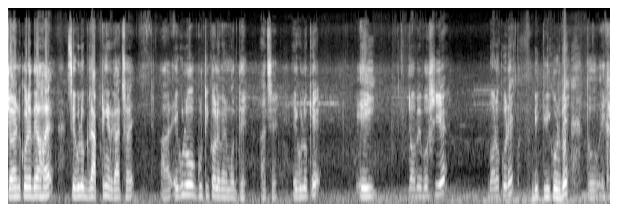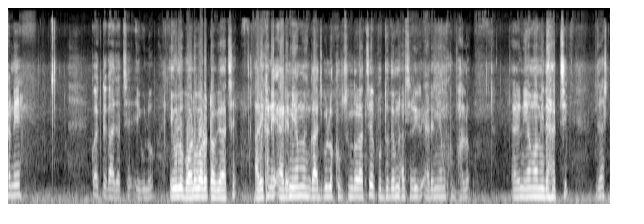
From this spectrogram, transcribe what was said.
জয়েন করে দেওয়া হয়। সেগুলো গ্রাফটিংয়ের গাছ হয়। আর এগুলো গুটি কলমের মধ্যে আছে। এগুলোকে এই টবে বসিয়ে বড় করে বিক্রি করবে। তো এখানে কয়েকটা গাছ আছে, এগুলো এগুলো বড় বড় টবে আছে। আর এখানে অ্যাডেনিয়াম গাছগুলো খুব সুন্দর আছে। বুদ্ধদেব নার্সারির অ্যাডেনিয়াম খুব ভালো। অ্যাডেনিয়াম আমি দেখাচ্ছি। জাস্ট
